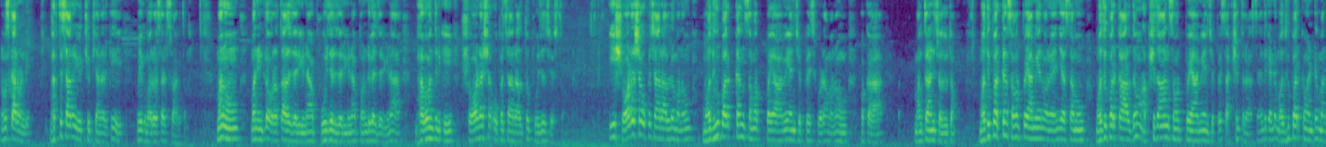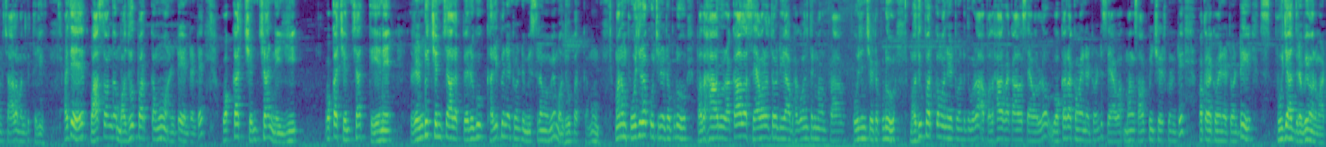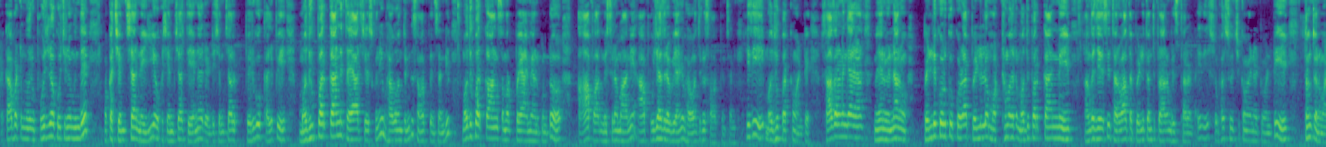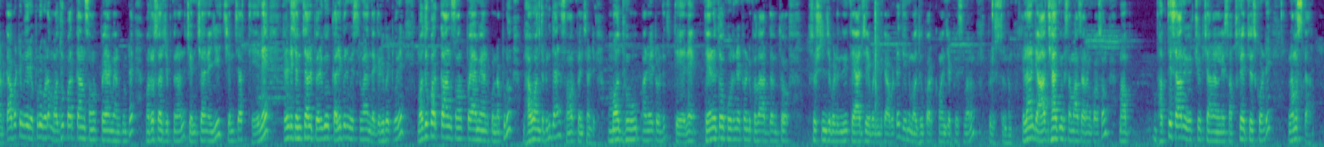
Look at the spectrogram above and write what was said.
నమస్కారం అండి. భక్తి సారం యూట్యూబ్ ఛానల్కి మీకు మరోసారి స్వాగతం. మనం మన ఇంట్లో వ్రతాలు జరిగినా పూజలు జరిగినా పండుగలు జరిగినా భగవంతునికి షోడశ ఉపచారాలతో పూజలు చేస్తూ ఉంటాం. ఈ షోడశ ఉపచారాల్లో మనం మధుపర్కం సమర్పయామి అని చెప్పేసి కూడా మనం ఒక మంత్రాన్ని చదువుతాం. మధుపర్కం సమర్పయామి అని మనం ఏం చేస్తాము? మధుపర్కార్థం అక్షతాన్ని సమర్పయామి అని చెప్పేసి అక్షంతలు వేస్తాం. ఎందుకంటే మధుపర్కం అంటే మనకు చాలా మందికి తెలియదు. అయితే వాస్తవంగా మధుపర్కము అంటే ఏంటంటే ఒక చెంచా నెయ్యి ఒక చెంచా తేనె రెండు చెంచాల పెరుగు కలిపినటువంటి మిశ్రమమే మధుపర్కము. మనం పూజలో కూర్చునేటప్పుడు పదహారు రకాల సేవలతోటి ఆ భగవంతుని మనం ప్రా పూజించేటప్పుడు మధుపర్కం అనేటువంటిది కూడా ఆ పదహారు రకాల సేవల్లో ఒక రకమైనటువంటి సేవ మనం సమర్పించేటువంటి ఒక రకమైనటువంటి పూజా ద్రవ్యం అనమాట కాబట్టి మీరు పూజలో కూర్చునే ముందే ఒక చెంచా నెయ్యి ఒక చెంచా తేనె రెండు చెంచాల పెరుగు కలిపి మధుపర్కాన్ని తయారు చేసుకుని భగవంతునికి సమర్పించండి. మధుపర్కాన్ని సమర్పయామి అనుకుంటూ ఆ ప మిశ్రమాన్ని ఆ పూజా ద్రవ్యాన్ని భగవంతునికి సమర్పించండి. ఇది మధుపర్కం అంటే. సాధారణంగా నేను విన్నాను పెళ్ళి కొడుకు కూడా పెళ్ళిలో మొట్టమొదటి మధుపర్కాన్ని అందజేసి తర్వాత పెళ్ళి తంతు ప్రారంభిస్తారంట. ఇది శుభసూచకమైనటువంటి తంతు అనమాట కాబట్టి మీరు ఎప్పుడు కూడా మధుపర్కాన్ని సమర్పయామి అనుకుంటే మరోసారి చెప్తున్నాను. చెంచా నెయ్యి చెంచా తేనె రెండు చెంచాలు పెరుగు కలిపిన మిశ్రమాన్ని దగ్గర పెట్టుకుని మధుపర్కాన్ని సమర్పయామి అనుకున్నప్పుడు భగవంతుడికి దాన్ని సమర్పించండి. మధు అనేటువంటిది తేనె. తేనెతో కూడినటువంటి పదార్థంతో సృష్టించబడింది తయారు చేయబడింది కాబట్టి దీన్ని మధుపర్కం అని చెప్పేసి మనం పిలుస్తున్నాం. ఇలాంటి ఆధ్యాత్మిక సమాచారం కోసం మా భక్తి సారం యూట్యూబ్ ఛానల్ని సబ్స్క్రైబ్ చేసుకోండి. నమస్కారం.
